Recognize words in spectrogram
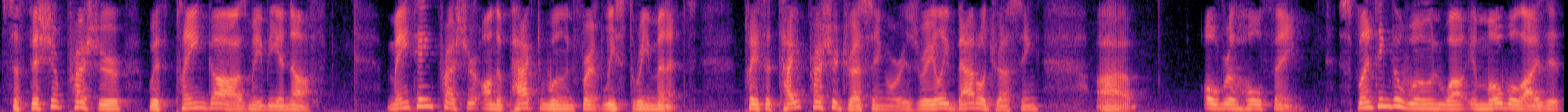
sufficient pressure with plain gauze may be enough. Maintain pressure on the packed wound for at least three minutes. Place a tight pressure dressing or Israeli battle dressing uh, over the whole thing. Splinting the wound while immobilize it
